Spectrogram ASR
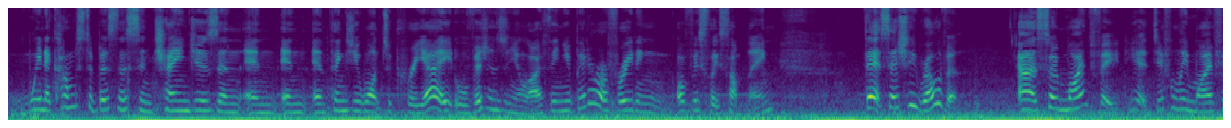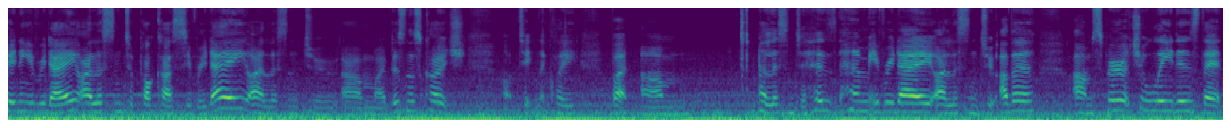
when it comes to business and changes and, and, and, and things you want to create or visions in your life, then you're better off reading, obviously, something that's actually relevant. Uh, so mind feed, yeah, definitely mind feeding every day. I listen to podcasts every day. I listen to um, my business coach, not technically, but um, I listen to his him every day. I listen to other um, spiritual leaders that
